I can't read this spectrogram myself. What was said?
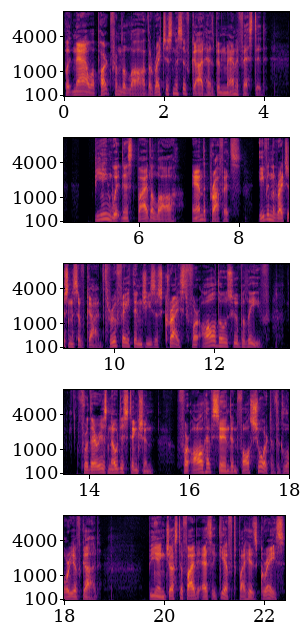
But now apart from the law the righteousness of God has been manifested, being witnessed by the law and the prophets, even the righteousness of God through faith in Jesus Christ for all those who believe. For there is no distinction for all have sinned and fall short of the glory of God, being justified as a gift by his grace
